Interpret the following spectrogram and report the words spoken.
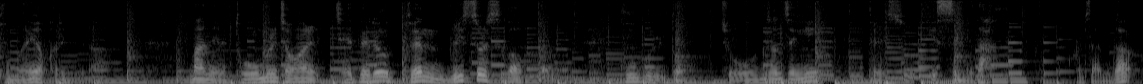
부모의 역할입니다. 만일 도움을 정할 제대로 된 리소스가 없다면 구글도 좋은 선생이 될 수 있습니다. 감사합니다.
